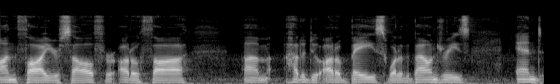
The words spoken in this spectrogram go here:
unthaw yourself or auto thaw, um, how to do auto base, what are the boundaries, and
